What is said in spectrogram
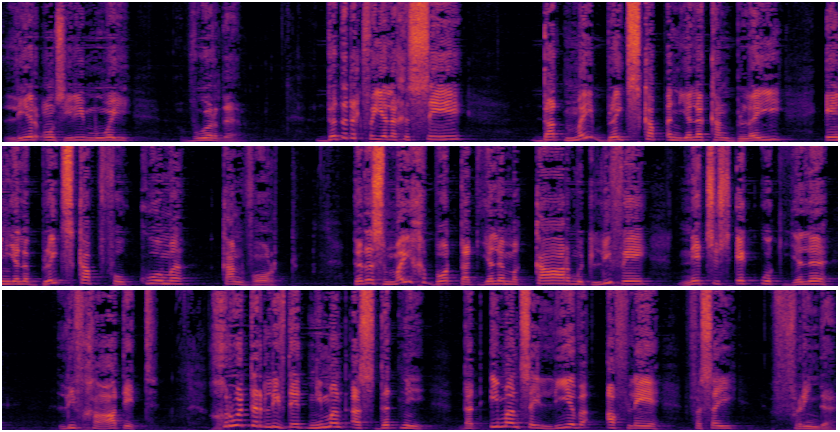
leer ons hierdie mooi woorde. Dit het ek vir julle gesê dat my blydskap in julle kan bly en julle blydskap volkome kan word. Dit is my gebod dat julle mekaar moet lief hê net soos ek ook julle liefgehad het. Groter liefde het niemand as dit nie dat iemand sy lewe aflê vir sy vriende.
